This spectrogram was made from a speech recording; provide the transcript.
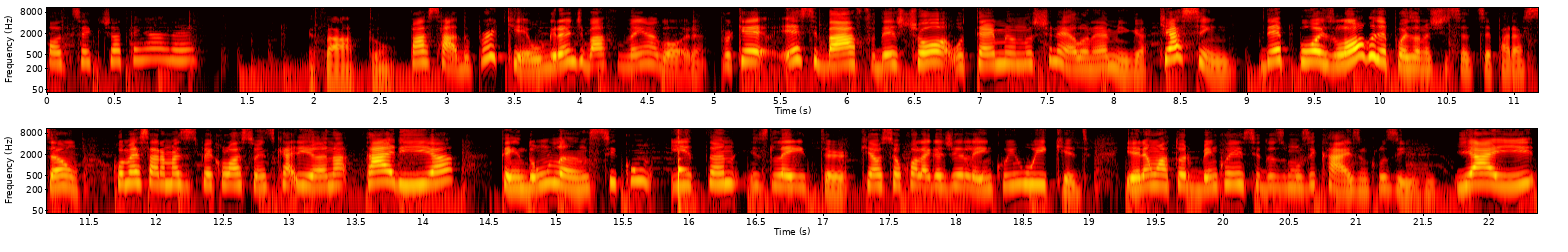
pode ser que já tenha, né, Exato. passado. Por quê? O grande bafo vem agora. Porque esse bafo deixou o término no chinelo, né, amiga? Que assim, depois, logo depois da notícia de separação, começaram umas especulações que a Ariana estaria tendo um lance com Ethan Slater, que é o seu colega de elenco em Wicked. E ele é um ator bem conhecido dos musicais, inclusive. E aí,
